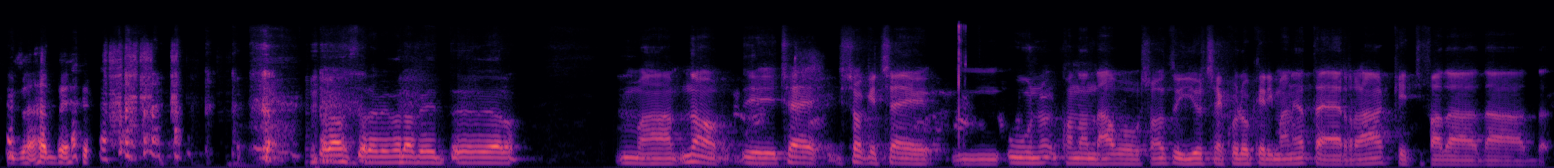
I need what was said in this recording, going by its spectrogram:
Scusate. Però sarebbe veramente vero. Ma no, eh, cioè, so che c'è uno, quando andavo, sono andato io, c'è quello che rimane a terra, che ti fa da, da, da,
